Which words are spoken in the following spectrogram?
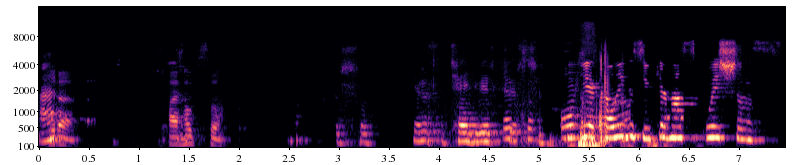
Huh? Yeah, I hope so. Sure. Yes, all your colleagues, you can ask questions.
